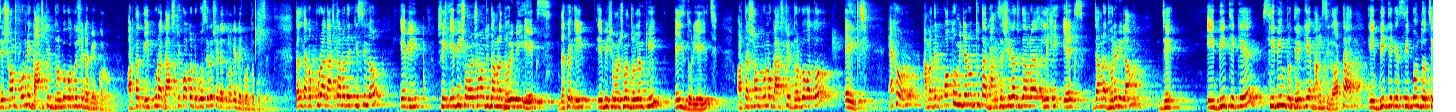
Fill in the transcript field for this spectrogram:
যে সম্পূর্ণ গাছটির দৈর্ঘ্য কত সেটা বের করো। অর্থাৎ এই পুরা গাছটি কতটুকু ছিল সেটা তোমাকে বের করতে বলছে। তাহলে দেখো, পুরা গাছটা আমাদের কী ছিল? এবি সেই এবি সমান সমান যদি আমরা ধরে নিই এক্স, দেখো এই এবি সমান সমান ধরলাম কি? এইচ ধরি, এইচ। অর্থাৎ সম্পূর্ণ গাছটির দৈর্ঘ্য কত? এইচ। এখন আমাদের কত মিটার উচ্চতায় ভাঙছে সেটা যদি আমরা লিখি এক্স, যে আমরা ধরে নিলাম যে এই বি থেকে সি বিন্দুতে গিয়ে ভাঙছিল। অর্থাৎ এই বি থেকে সি পর্যন্ত হচ্ছে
